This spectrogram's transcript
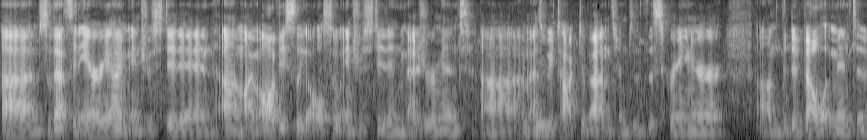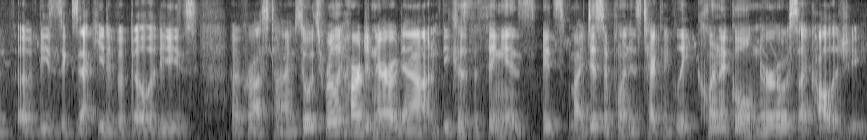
Um, so that's an area I'm interested in. Um, I'm obviously also interested in measurement, um, mm-hmm. as we talked about in terms of the screener, um, the development of, of these executive abilities across time. So it's really hard to narrow down because the thing is, it's my discipline is technically clinical neuropsychology.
